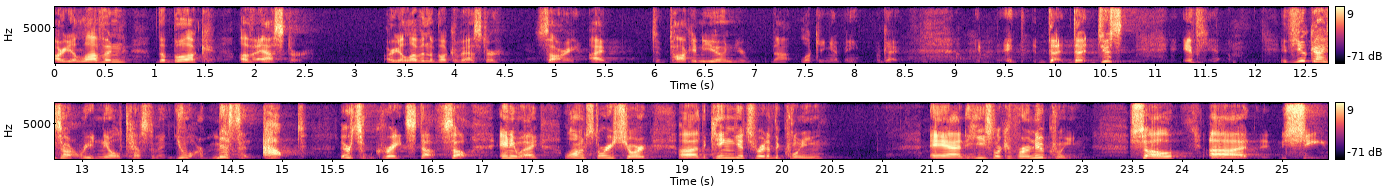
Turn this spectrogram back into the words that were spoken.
are you loving the book of Esther? Are you loving the book of Esther? Sorry, I'm talking to you and you're not looking at me. Okay. It, the, the, just, if, if you guys aren't reading the Old Testament, you are missing out. There's some great stuff. So, anyway, long story short, uh, the king gets rid of the queen and he's looking for a new queen. So uh, she,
